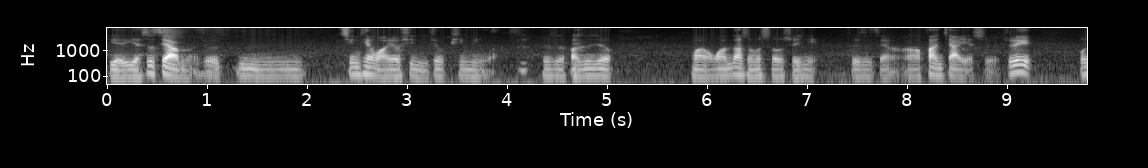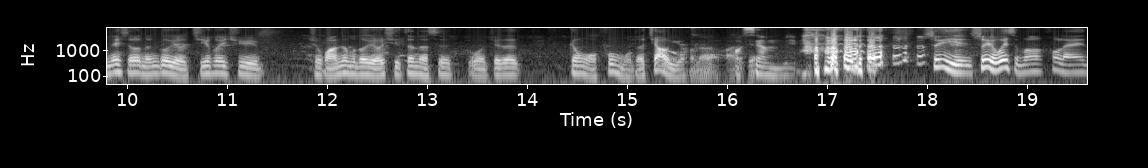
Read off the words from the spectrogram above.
也也是这样的，就嗯。今天玩游戏你就拼命玩，就是反正就玩玩到什么时候随你，就是这样啊。放假也是，所以我那时候能够有机会去去玩这么多游戏，真的是我觉得跟我父母的教育很大的 好羡慕你。所以，所以为什么后来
